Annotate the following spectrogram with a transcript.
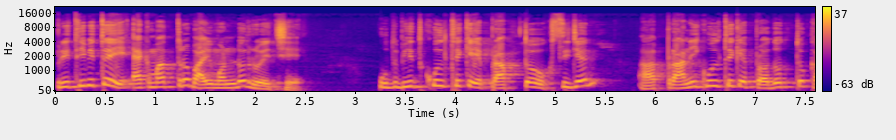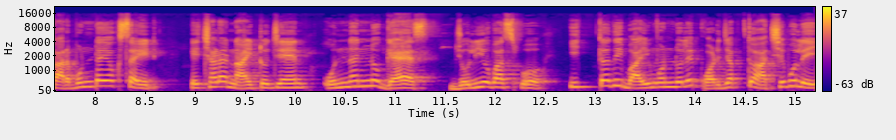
পৃথিবীতেই একমাত্র বায়ুমণ্ডল রয়েছে। উদ্ভিদকুল থেকে প্রাপ্ত অক্সিজেন আর প্রাণীকুল থেকে প্রদত্ত কার্বন ডাইঅক্সাইড, এছাড়া নাইট্রোজেন, অন্যান্য গ্যাস, জলীয় বাষ্প ইত্যাদি বায়ুমণ্ডলে পর্যাপ্ত আছে বলেই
